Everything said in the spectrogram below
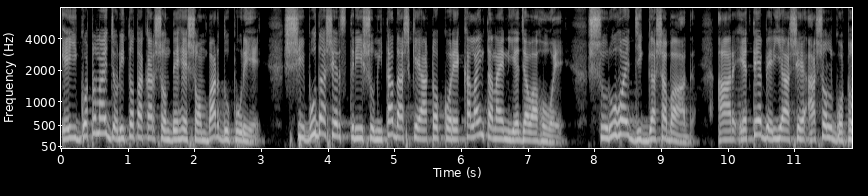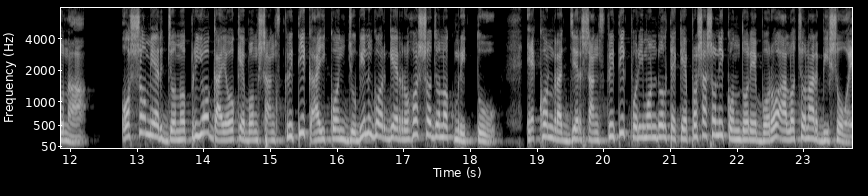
এই ঘটনায় জড়িত থাকার সন্দেহে সোমবার দুপুরে শিবু দাসের স্ত্রী সুমিতা দাসকে আটক করে খালাইন থানায় নিয়ে যাওয়া হয়। শুরু হয় জিজ্ঞাসাবাদ, আর এতে বেরিয়ে আসে আসল ঘটনা। অসমের জনপ্রিয় গায়ক এবং সাংস্কৃতিক আইকন জুবিন গর্গের রহস্যজনক মৃত্যু। এখন রাজ্যের সাংস্কৃতিক পরিমণ্ডল থেকে প্রশাসনিক অন্দরে বড় আলোচনার বিষয়।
